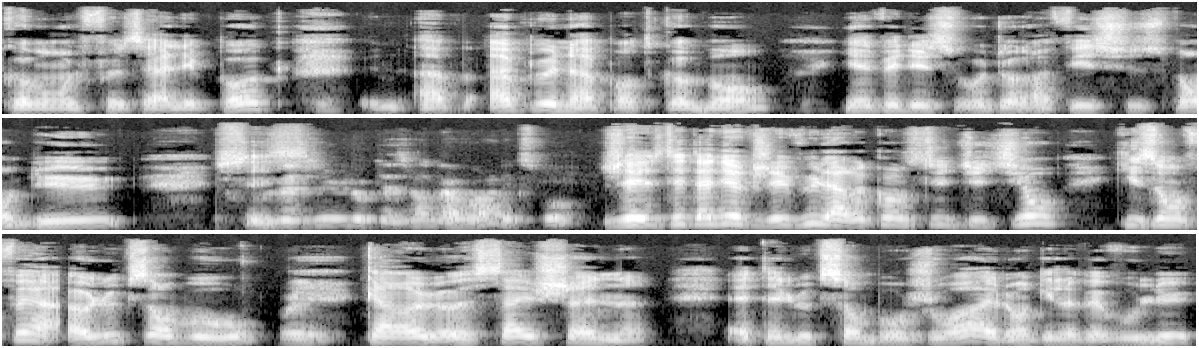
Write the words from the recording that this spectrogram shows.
comme on le faisait à l'époque, un peu n'importe comment il y avait des photographies suspendues. Vous avez eu l'occasion de la voir, l'expo? C'est-à-dire que j'ai vu la reconstitution qu'ils ont fait au Luxembourg. Oui. Car euh, était luxembourgeois et donc il avait voulu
